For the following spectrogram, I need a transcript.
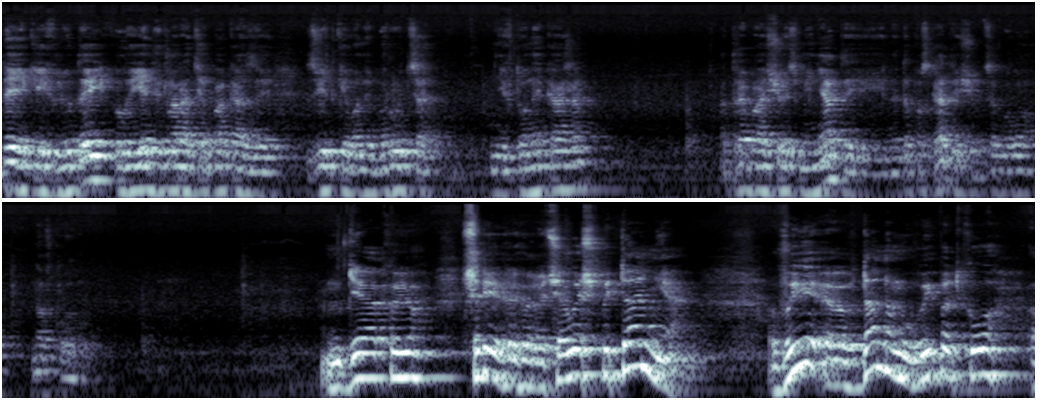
деяких людей, коли є декларація, показує, звідки вони беруться, ніхто не каже. А треба щось міняти і не допускати, щоб це було Дякую. Сергій Григорович, але ж питання, ви е, в даному випадку е,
